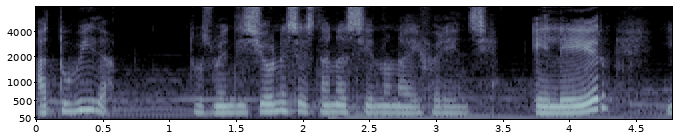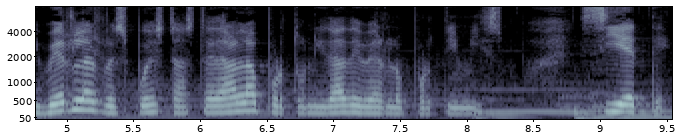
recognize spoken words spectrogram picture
a tu vida. Tus bendiciones están haciendo una diferencia. El leer y ver las respuestas te da la oportunidad de verlo por ti mismo. 7.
